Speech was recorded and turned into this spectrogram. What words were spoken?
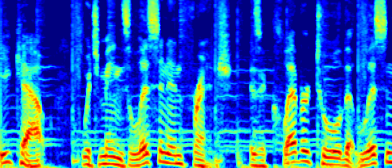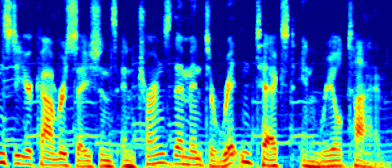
Ecoute, which means listen in French, is a clever tool that listens to your conversations and turns them into written text in real time.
